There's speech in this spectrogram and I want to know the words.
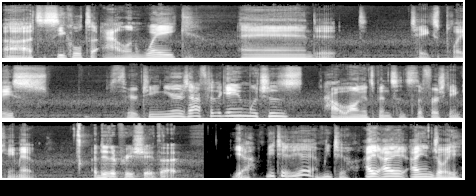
Uh, it's a sequel to Alan Wake, and it takes place 13 years after the game, which is how long it's been since the first game came out. I did appreciate that. Yeah, me too. Yeah, me too. I, I, I enjoy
